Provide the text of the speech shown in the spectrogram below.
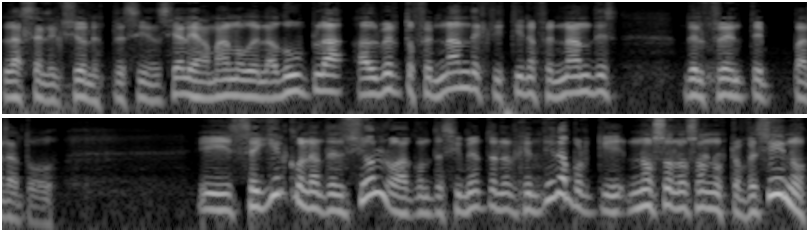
las elecciones presidenciales a mano de la dupla Alberto Fernández, Cristina Fernández del Frente para Todos. Y seguir con atención los acontecimientos en Argentina porque no solo son nuestros vecinos,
